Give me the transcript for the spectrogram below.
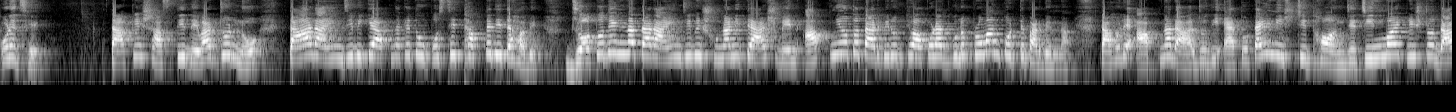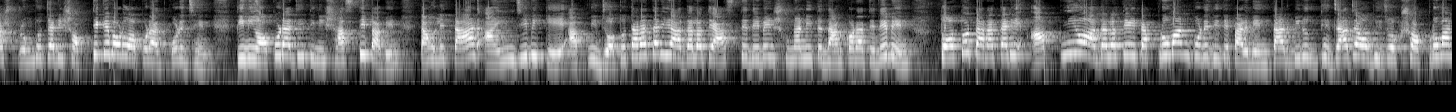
করেছে তাকে শাস্তি দেওয়ার জন্য তার আইনজীবীকে আপনাকে তো উপস্থিত থাকতে দিতে হবে। যতদিন না তার আইনজীবী শুনানিতে আসবেন, আপনিও তো তার বিরুদ্ধে অপরাধগুলো প্রমাণ করতে পারবেন না। তাহলে আপনারা যদি এতটাই নিশ্চিত হন যে চিন্ময় কৃষ্ণ দাস ব্রহ্মচারী সব থেকে বড় অপরাধ করেছেন, তিনি অপরাধী, তিনি শাস্তি পাবেন, তাহলে তার আইনজীবীকে আপনি যত তাড়াতাড়ি আদালতে আসতে দেবেন, শুনানিতে দাঁড় করাতে দেবেন, তত তাড়াতাড়ি আপনিও আদালতে এটা প্রমাণ করে দিতে পারবেন। তার বিরুদ্ধে যা যা অভিযোগ সব প্রমাণ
